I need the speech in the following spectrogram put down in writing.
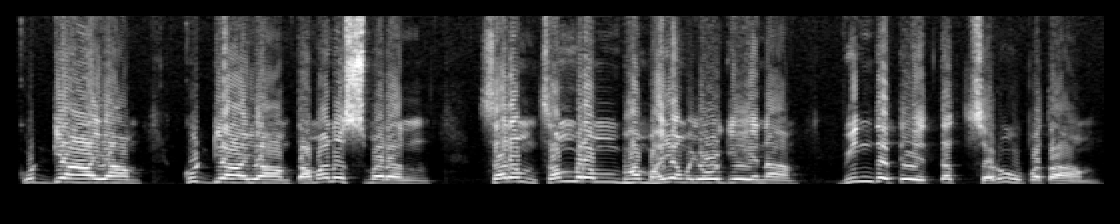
ಕುಡ್ಯಾಯಾಂ ಕುಡ್ಯಾಯಾಂ ತಮನುಸ್ಮರನ್ ಸರಂ ಸಂರಂಭ ಭಯಂ ಯೋಗೇನ ವಿಂದತೆ ತತ್ಸ್ವರೂಪತಾಂ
